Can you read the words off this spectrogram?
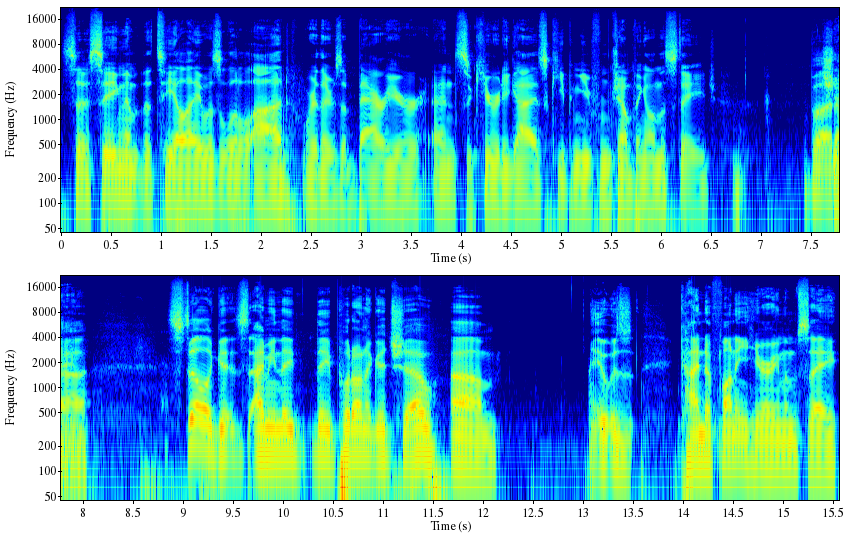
So seeing them at the TLA was a little odd, where there's a barrier and security guys keeping you from jumping on the stage. But uh, still, a good. I mean, they they put on a good show. Um, it was kind of funny hearing them say,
